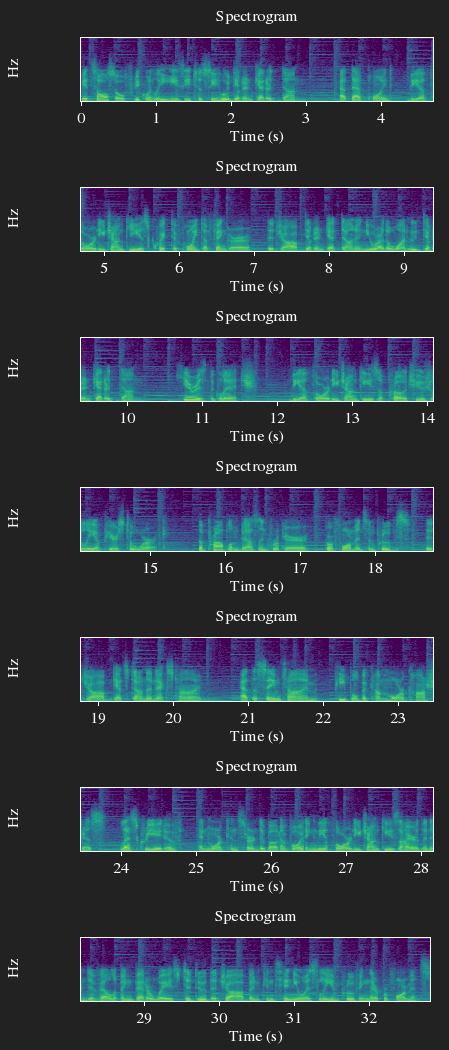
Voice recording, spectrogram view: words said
It's also frequently easy to see who didn't get it done. At that point, the authority junkie is quick to point a finger, the job didn't get done and you are the one who didn't get it done. Here is the glitch. The authority junkie's approach usually appears to work. The problem doesn't recur, performance improves, the job gets done the next time. At the same time, people become more cautious, less creative, and more concerned about avoiding the authority junkie's ire than in developing better ways to do the job and continuously improving their performance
